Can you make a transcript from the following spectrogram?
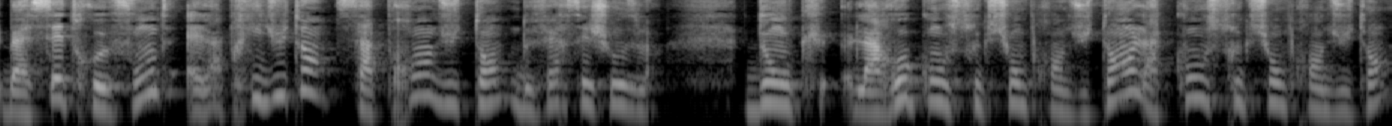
et bah cette refonte, elle a pris du temps. Ça prend du temps de faire ces choses-là. Donc la reconstruction prend du temps, la construction prend du temps.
